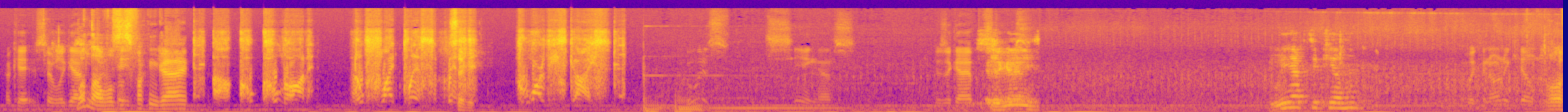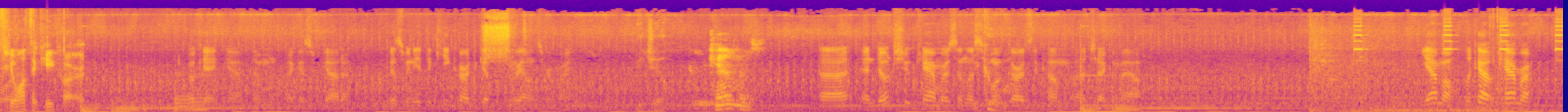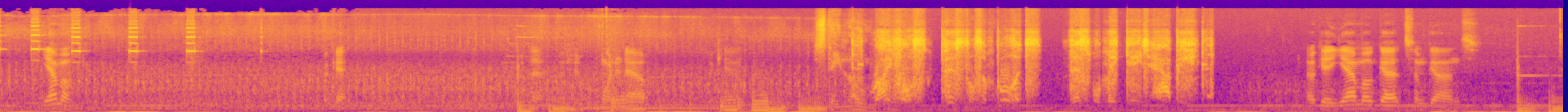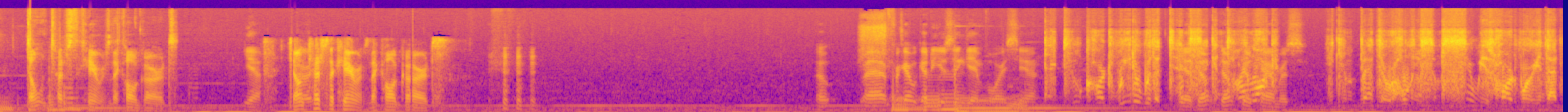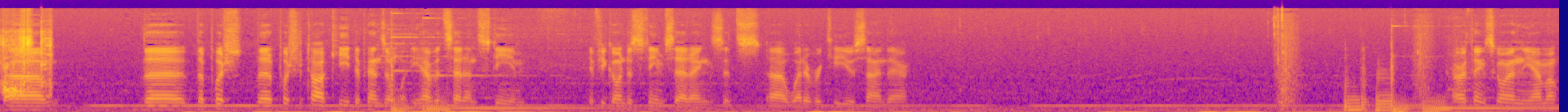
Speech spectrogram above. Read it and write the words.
Okay, so we got. What level is this fucking guy? Uh, ho- hold on. No flight plan submitted. Civvy. Who are these guys? Who is seeing us? There's a guy up So guys, do we have to kill him? We can only kill. him. Well, if you want the key card. Okay, yeah, then I guess we gotta. Because we need the key card to get the surveillance room, right? Be chill. Cameras. Uh, and don't shoot cameras unless you want guards to come uh, check them out. Yamo, look out, camera. Yamo. Okay. Uh, I should point it out. If Stay low. Rifles, pistols, and bullets. This will make Gage happy. Okay, Yamo got some guns. Don't touch the cameras. They call guards. Yeah. Don't Guard- touch the cameras. They call guards. oh, I forgot we gotta use in-game voice. Yeah. Two-card reader with a 10 Yeah. Don't second don't kill lock? cameras. You can bet they're holding some serious hardware in that vault. Um, the the push the push to talk key depends on what you have it set on Steam. If you go into Steam settings, it's uh, whatever key you assign there. How are things going in the ammo?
